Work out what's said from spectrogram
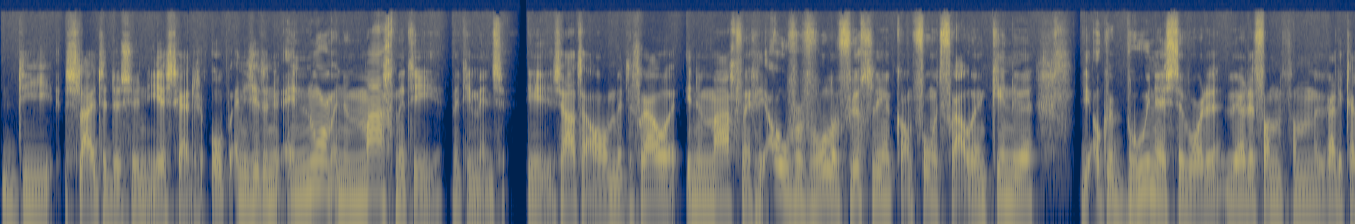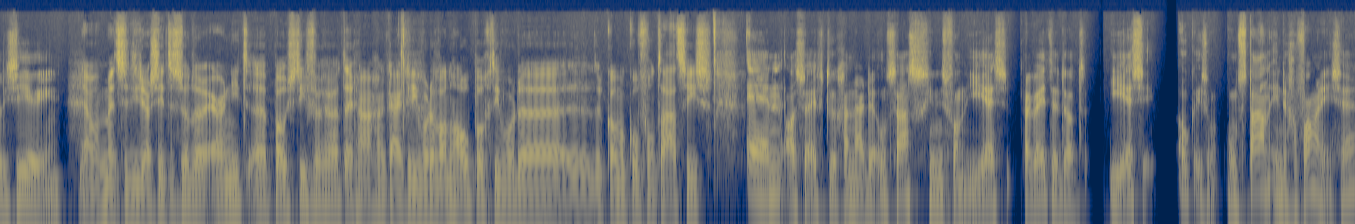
Die sluiten dus hun IS-strijders op. En die zitten nu enorm in hun maag met die, met die mensen. Die zaten al met de vrouwen in hun maag vanwege die overvolle vluchtelingenkamp vol met vrouwen en kinderen. Die ook weer broeinesten worden, werden van, van radicalisering. Ja, want mensen die daar zitten zullen er niet uh, positiever uh, tegenaan gaan kijken. Die worden wanhopig, die worden, uh, er komen confrontaties. En als we even teruggaan naar de ontstaansgeschiedenis van IS. Wij weten dat IS ook is ontstaan in de gevangenis. Hè?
